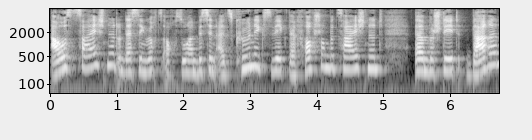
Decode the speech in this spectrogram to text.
auszeichnet, und deswegen wird es auch so ein bisschen als Königsweg der Forschung bezeichnet, äh, besteht darin,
